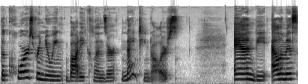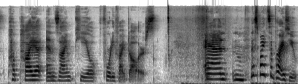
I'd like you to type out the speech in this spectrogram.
The Korres Renewing Body Cleanser, $19 and the Elemis Papaya Enzyme Peel, $45. And mm, this might surprise you.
